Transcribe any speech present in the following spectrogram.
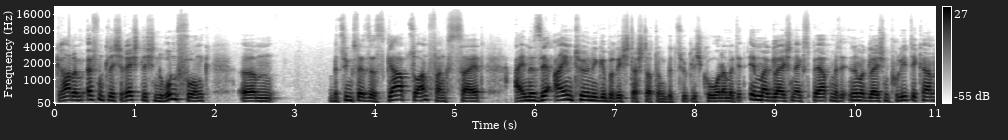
gerade im öffentlich-rechtlichen Rundfunk, ähm, beziehungsweise es gab zur Anfangszeit eine sehr eintönige Berichterstattung bezüglich Corona mit den immer gleichen Experten, mit den immer gleichen Politikern.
